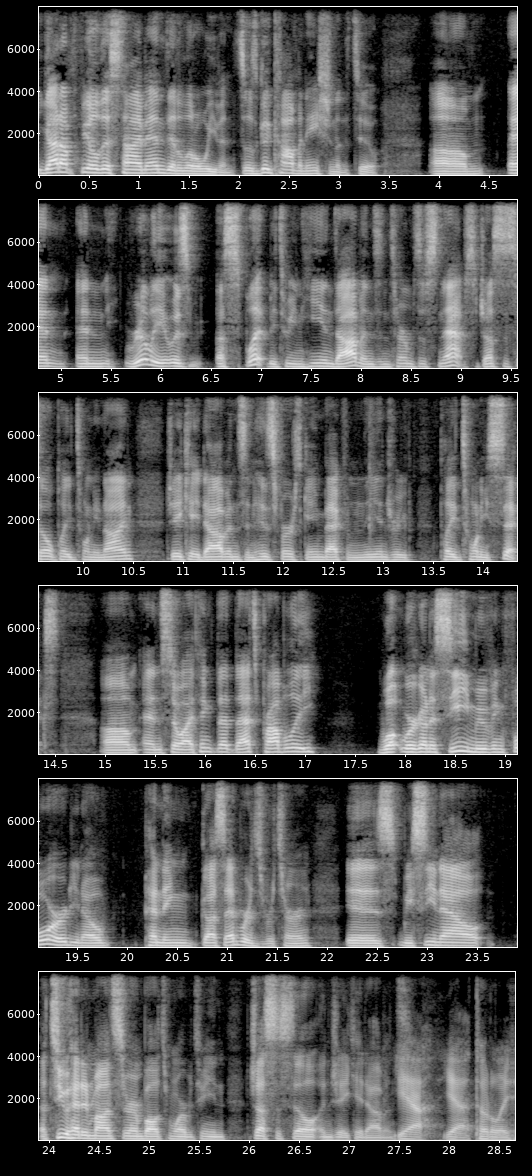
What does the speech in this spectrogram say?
He got upfield this time and did a little weaving. So it was a good combination of the two. Um, and and really it was a split between he and Dobbins in terms of snaps. Justice Hill played 29. J.K. Dobbins in his first game back from the injury played 26. Um, and so I think that that's probably what we're going to see moving forward. You know, pending Gus Edwards' return, is we see now a two-headed monster in Baltimore between Justice Hill and J.K. Dobbins. Yeah, yeah, totally.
